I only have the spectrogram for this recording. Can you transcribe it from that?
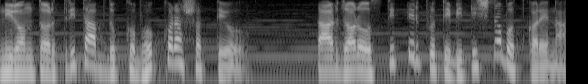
নিরন্তর ত্রিতাপ দুঃখ ভোগ করা সত্ত্বেও তার জড় অস্তিত্বের প্রতি বিতৃষ্ণা বোধ করে না।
